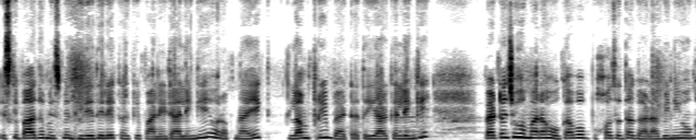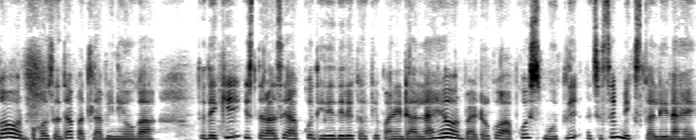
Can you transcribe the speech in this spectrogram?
इसके बाद हम इसमें धीरे धीरे करके पानी डालेंगे और अपना एक लम फ्री बैटर तैयार कर लेंगे। बैटर जो हमारा होगा वो बहुत ज़्यादा गाढ़ा भी नहीं होगा और बहुत ज़्यादा पतला भी नहीं होगा। तो देखिए इस तरह से आपको धीरे धीरे करके पानी डालना है और बैटर को आपको स्मूथली अच्छे से मिक्स कर लेना है।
